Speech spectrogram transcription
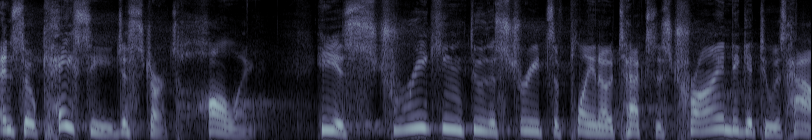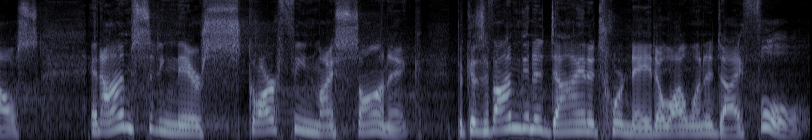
And so Casey just starts hauling. He is streaking through the streets of Plano, Texas, trying to get to his house. And I'm sitting there scarfing my Sonic because if I'm going to die in a tornado, I want to die full.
